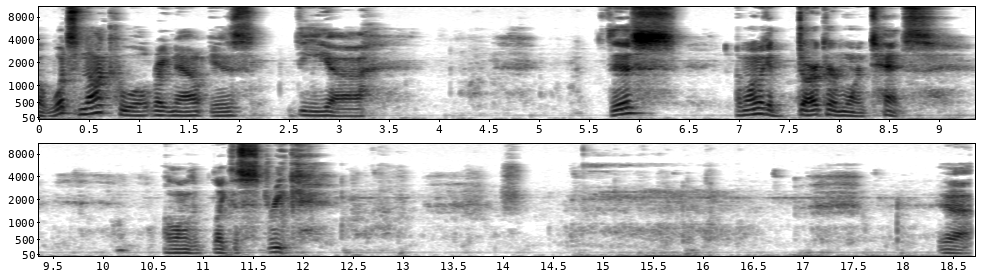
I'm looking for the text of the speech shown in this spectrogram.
But what's not cool right now is the uh, this. I want to make it darker, more intense along the, like the streak. Yeah.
